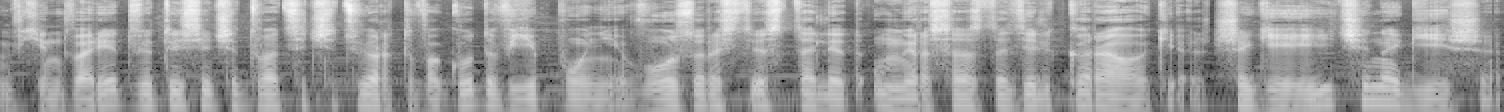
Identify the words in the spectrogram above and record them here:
В январе 2024 года в Японии в возрасте 100 лет умер создатель караоке Шигеичи Нагиши.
